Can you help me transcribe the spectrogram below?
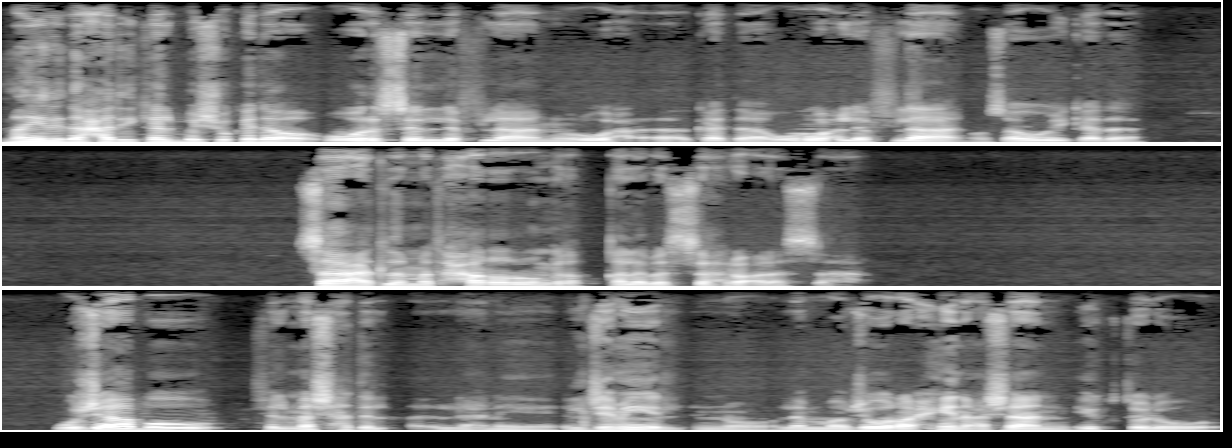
ما يريد أحد يكلبش وكذا وارسل لفلان وروح كذا وروح لفلان وسوي كذا. ساعة لما تحرروا انقلب السحر على السحر. وجابوا في المشهد يعني الجميل إنه لما جو رايحين عشان يقتلوا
